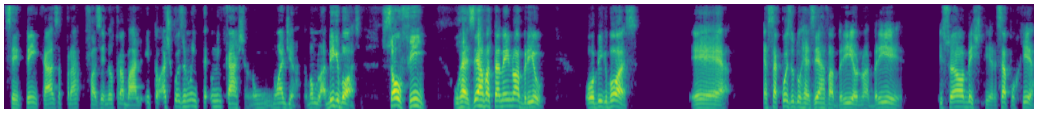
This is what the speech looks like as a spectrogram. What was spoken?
sentei em casa para fazer meu trabalho. Então, as coisas não, não encaixam, não, não adianta. Vamos lá, Big Boss. Só o fim. O reserva também não abriu. Ô, Big Boss, é, essa coisa do reserva abrir ou não abrir, isso é uma besteira. Sabe por quê?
